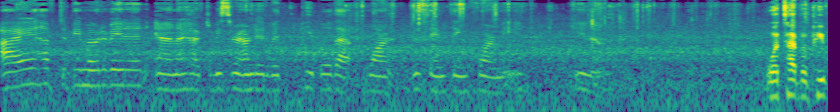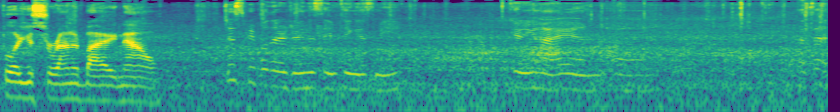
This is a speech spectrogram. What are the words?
I have to be motivated, and I have to be surrounded with people that want the same thing for me. You know, What type of people are you surrounded by now? just people that are doing the same thing as me, getting high, and uh, that's it.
